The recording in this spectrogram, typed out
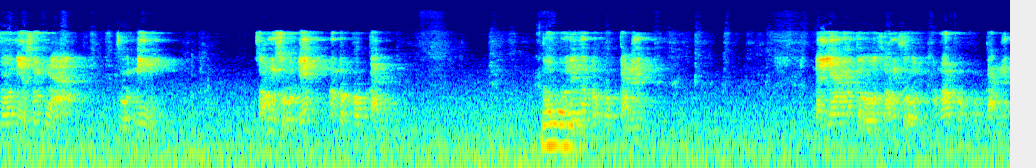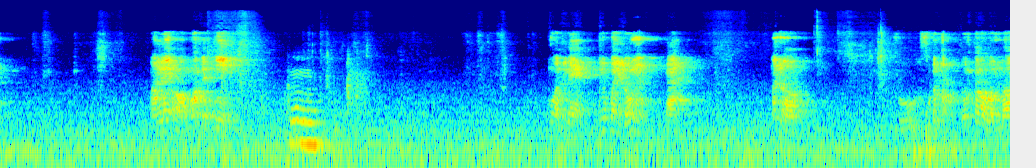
ตัวเนี่ยส่วนใหญ่สูตรนี่สองสูตรเนี่ยมันประกบกันสองตัวนี้ต้องประกบกันในย่างตัวสองสูตรทำว่าประกบกันเนี่ยมันเลยออกมาแบบนี้อืมหมวดแรกยกไปลงกันมันออกสูสุนหนักต้นเก้าวันว่า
